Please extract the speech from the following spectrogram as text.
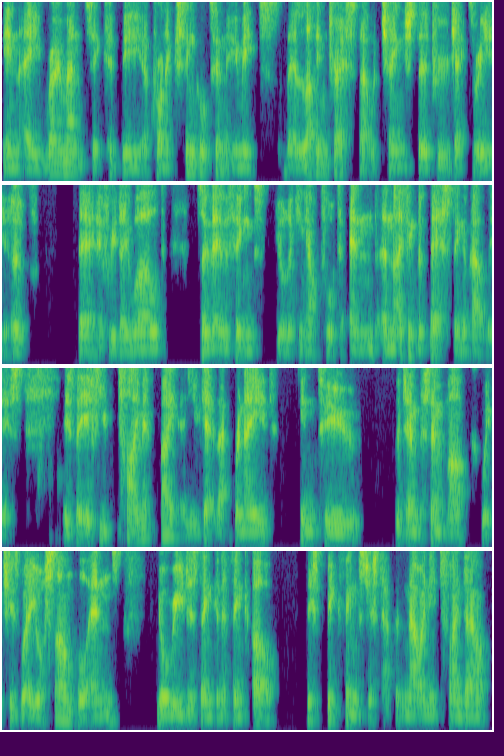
In a romance, it could be a chronic singleton who meets their love interest. That would change the trajectory of their everyday world. So they're the things you're looking out for to end. And I think the best thing about this is that if you time it right and you get that grenade into the 10% mark, which is where your sample ends, your reader's then going to think, oh, this big thing's just happened. Now I need to find out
